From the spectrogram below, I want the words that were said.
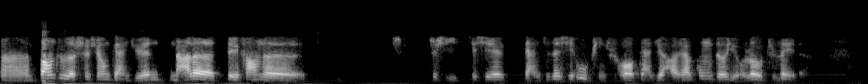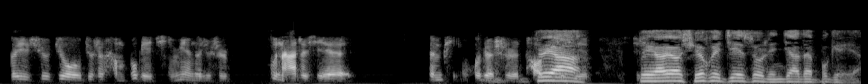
嗯、呃帮助的师兄感觉拿了对方的。就是这些感激的一些物品之后，感觉好像功德有漏之类的，所以就就就是很不给情面的，就是不拿这些赠品，或者是逃避对呀这些。对呀、要学会接受人家的不给呀，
